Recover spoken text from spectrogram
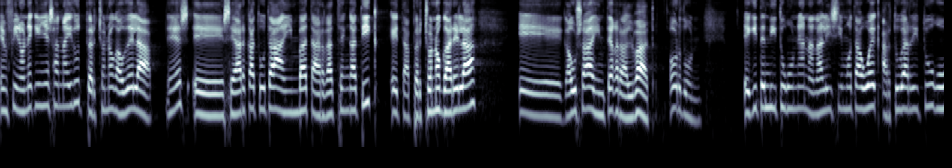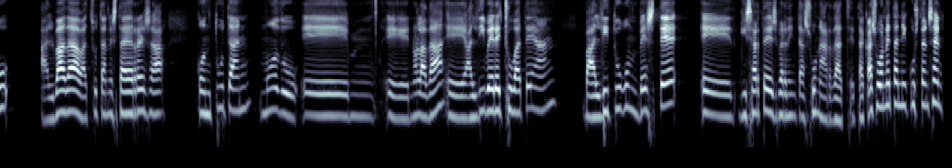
En fin, honekin esan nahi dut pertsonok gaudela, ez? E, zeharkatuta hainbat ardatzengatik eta pertsonok garela e, gauza integral bat. Ordun, egiten ditugunean analisi mota hauek hartu behar ditugu albada batzutan ez da erresa kontutan modu e, e, nola da, e, aldi beretsu batean, ba alditugun beste e, gizarte desberdintasun ardatz. Eta kasu honetan ikusten zen,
